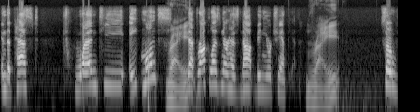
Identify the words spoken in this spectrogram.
in the past twenty eight months Right. that Brock Lesnar has not been your champion. Right. So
